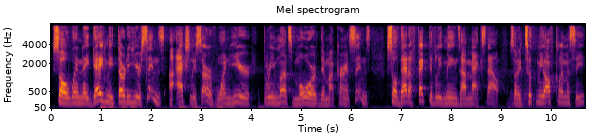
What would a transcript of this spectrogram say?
So when they gave me 30 year sentence, I actually served one year, three months more than my current sentence. So that effectively means I maxed out. So they took me off clemency.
